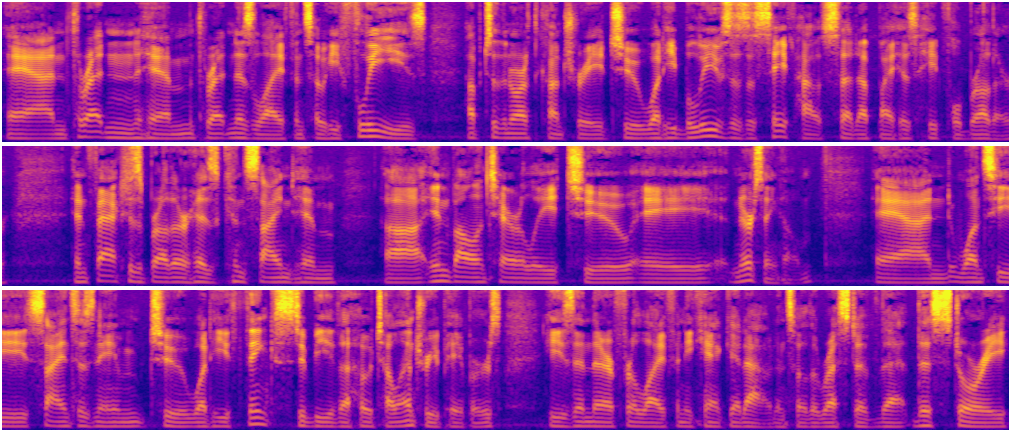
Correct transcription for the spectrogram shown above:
And threaten him, threaten his life, and so he flees up to the North Country to what he believes is a safe house set up by his hateful brother. In fact, his brother has consigned him uh, involuntarily to a nursing home. And once he signs his name to what he thinks to be the hotel entry papers, he's in there for life and he can't get out. And so the rest of that this story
